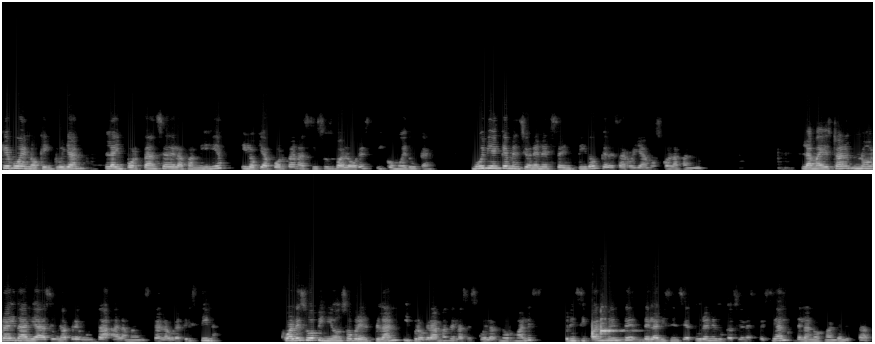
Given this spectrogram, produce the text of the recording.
qué bueno que incluyan la importancia de la familia y lo que aportan así sus valores y cómo educan, muy bien que mencionen el sentido que desarrollamos con la familia. La maestra Nora Idalia hace una pregunta a la maestra Laura Cristina. ¿Cuál es su opinión sobre el plan y programas de las escuelas normales, principalmente de la licenciatura en educación especial de la normal del Estado?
